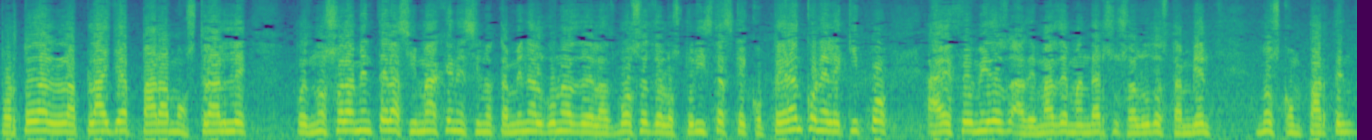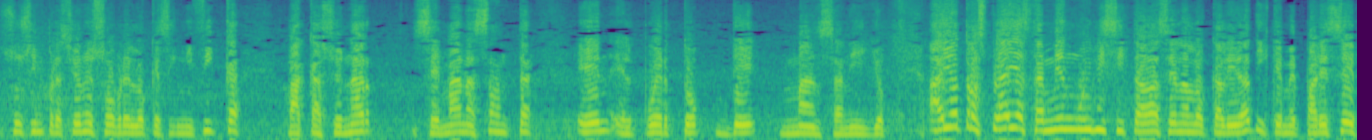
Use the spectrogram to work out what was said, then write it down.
por toda la playa para mostrarle pues no solamente las imágenes, sino también algunas de las voces de los turistas que cooperan con el equipo AF Medios, además de mandar sus saludos también nos comparten sus impresiones sobre lo que significa vacacionar Semana Santa en el puerto de Manzanillo. Hay otras playas también muy visitadas en la localidad y que me parece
